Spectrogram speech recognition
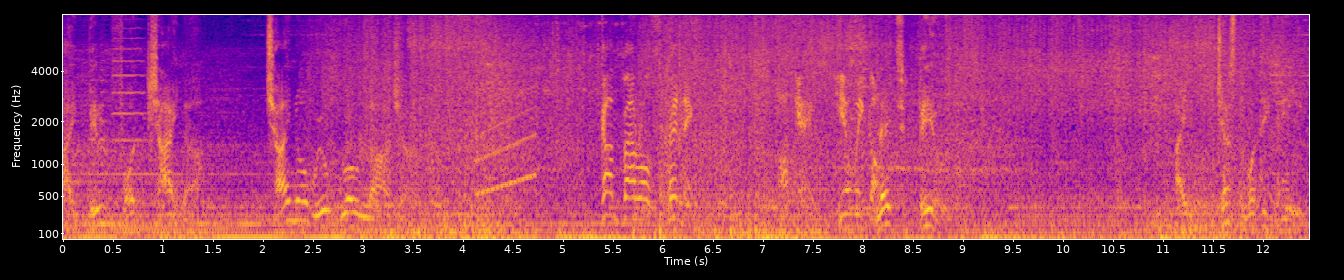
I built for China. China will grow larger. Gun barrel spinning. Okay, here we go. Let's build. I know just what it means.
